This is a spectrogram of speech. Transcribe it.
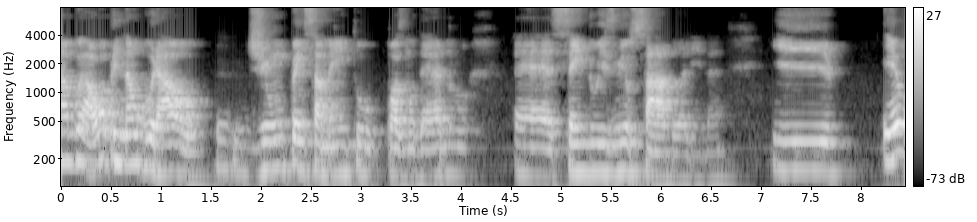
a obra inaugural Uhum. de um pensamento pós-moderno é, sendo esmiuçado ali, né? E eu,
